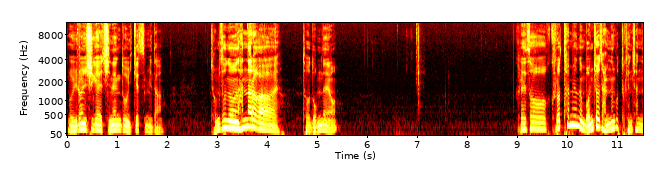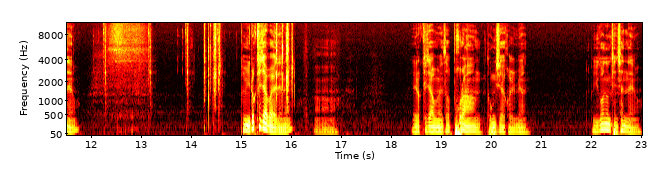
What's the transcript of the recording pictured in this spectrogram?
뭐 이런 식의 진행도 있겠습니다. 점수는 한 나라가 더 높네요. 그래서 그렇다면은 먼저 잡는 것도 괜찮네요. 그럼 이렇게 잡아야 되네. 어, 이렇게 잡으면서 포랑 동시에 걸면 이거는 괜찮네요.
